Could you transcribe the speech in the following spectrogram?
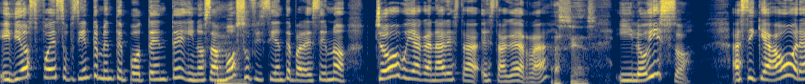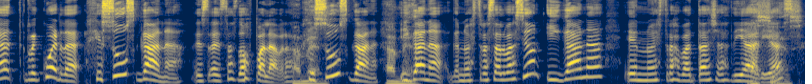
Y Dios fue suficientemente potente y nos amó suficiente para decir, no, yo voy a ganar esta, esta guerra. Así es. Y lo hizo. Así que ahora, recuerda, Jesús gana, esas dos palabras. Jesús gana. Y gana nuestra salvación y gana en nuestras batallas diarias.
